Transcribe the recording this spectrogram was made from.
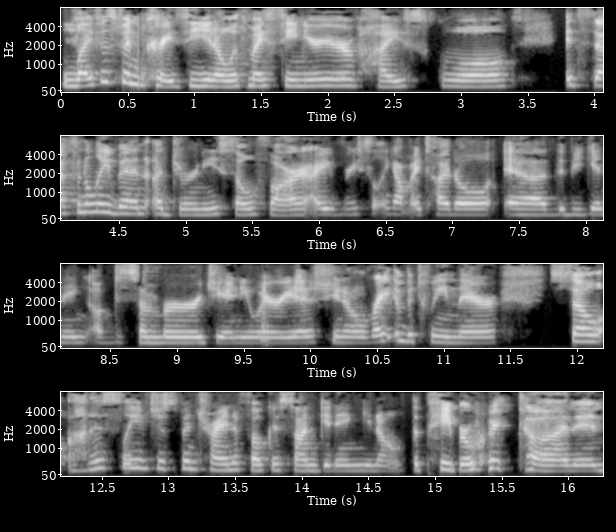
life has been crazy, you know, with my senior year of high school it's definitely been a journey so far. I recently got my title at the beginning of December, January ish, you know, right in between there. So honestly, I've just been trying to focus on getting, you know, the paperwork done and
